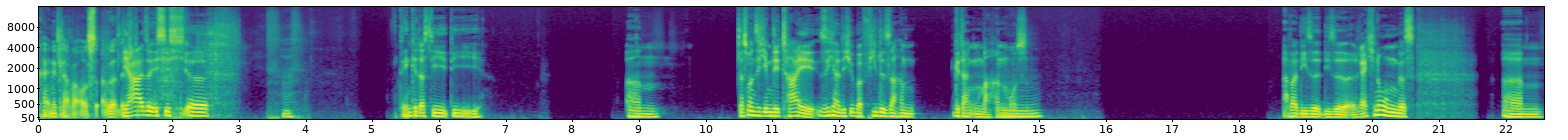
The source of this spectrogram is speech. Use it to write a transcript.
keine klare Aussage. Ja, also ich, ich äh, denke, dass die, die ähm, dass man sich im Detail sicherlich über viele Sachen Gedanken machen muss. Mhm. Aber diese, diese Rechnung des ähm,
